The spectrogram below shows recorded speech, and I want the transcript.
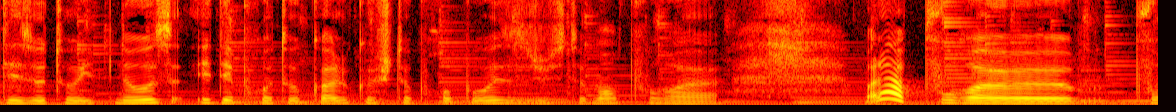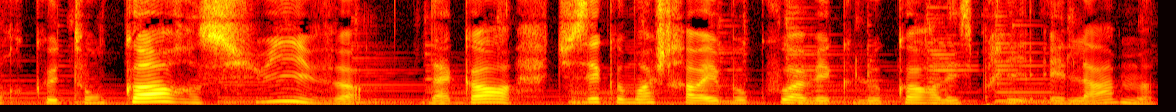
des auto-hypnoses et des protocoles que je te propose justement pour, euh, voilà, pour, euh, pour que ton corps suive. D'accord? Tu sais que moi je travaille beaucoup avec le corps, l'esprit et l'âme.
